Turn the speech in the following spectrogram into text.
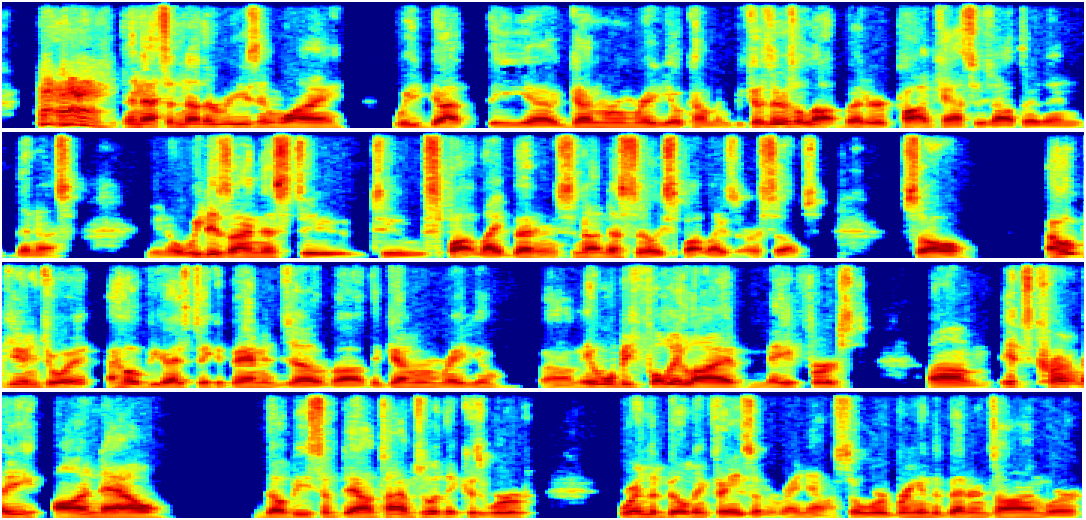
and that's another reason why we've got the uh, gun room radio coming because there's a lot better podcasters out there than than us. You know, we designed this to to spotlight veterans, to not necessarily spotlight ourselves. So I hope you enjoy it. I hope you guys take advantage of uh, the gun room radio. Um, it will be fully live May first. Um, it's currently on now. There'll be some downtimes with it because we're we're in the building phase of it right now. So we're bringing the veterans on. We're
